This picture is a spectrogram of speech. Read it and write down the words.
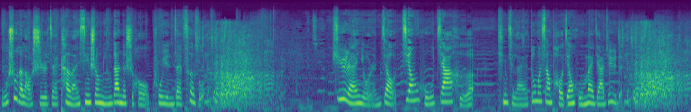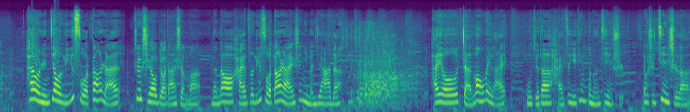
无数的老师在看完新生名单的时候哭晕在厕所。居然有人叫江湖嘉禾。听起来多么像跑江湖卖家具的，还有人叫理所当然，这是要表达什么？难道孩子理所当然是你们家的？还有展望未来，我觉得孩子一定不能近视，要是近视了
